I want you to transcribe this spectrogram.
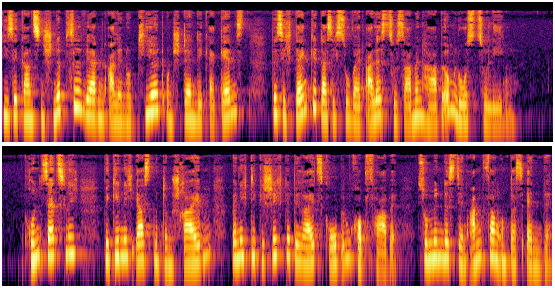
Diese ganzen Schnipsel werden alle notiert und ständig ergänzt, bis ich denke, dass ich soweit alles zusammen habe, um loszulegen. Grundsätzlich beginne ich erst mit dem Schreiben, wenn ich die Geschichte bereits grob im Kopf habe, zumindest den Anfang und das Ende.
